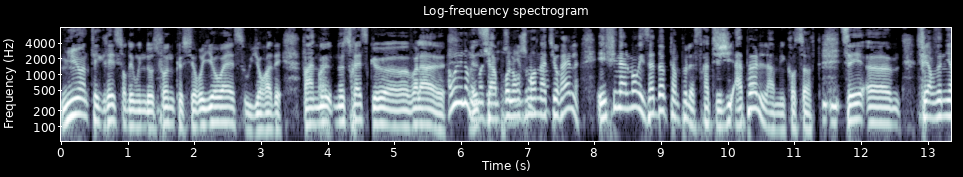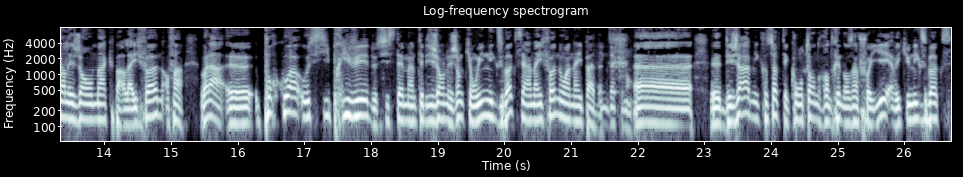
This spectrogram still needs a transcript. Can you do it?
mieux intégrées sur des Windows Phone que sur iOS où il y aura des, enfin, ne, serait-ce que, euh, voilà, euh, ah oui, non, mais c'est un prolongement naturel. Et finalement, ils adoptent un peu la stratégie Apple, là, Microsoft. C'est euh, faire venir les gens au Mac par l'iPhone. Enfin, voilà. pourquoi aussi priver de systèmes intelligents les gens qui ont une Xbox et un iPhone ou un iPad? Exactement. déjà, Microsoft est content de rentrer dans un foyer avec une Xbox.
